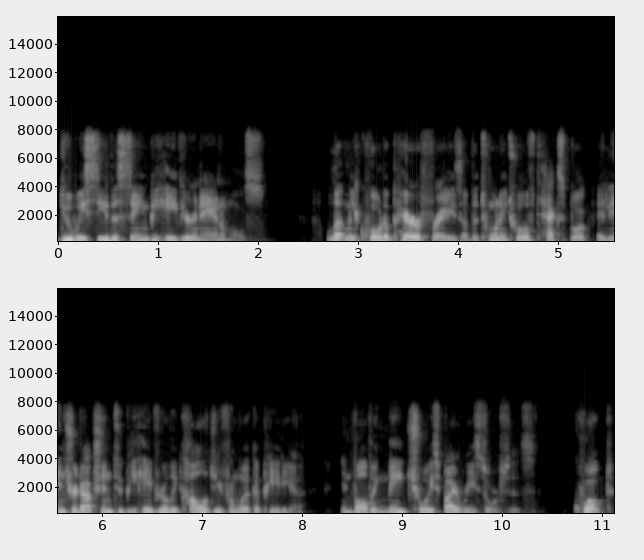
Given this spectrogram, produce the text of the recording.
Do we see the same behavior in animals? Let me quote a paraphrase of the 2012 textbook An Introduction to Behavioral Ecology from Wikipedia, involving mate choice by resources. Quote,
